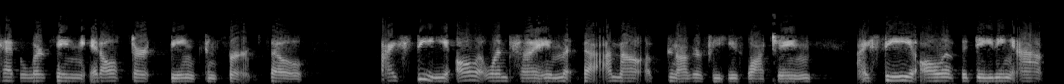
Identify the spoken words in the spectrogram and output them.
head lurking, it all starts being confirmed. So I see all at one time the amount of pornography he's watching. I see all of the dating apps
